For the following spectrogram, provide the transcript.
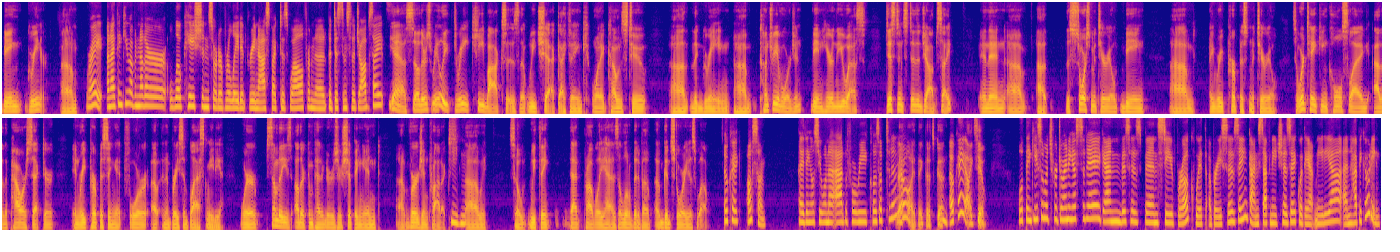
being greener. Um, Right. And I think you have another location sort of related green aspect as well from the, the distance to the job sites. Yeah, so there's really three key boxes that we check, I think, when it comes to uh, the green um, country of origin, being here in the US, distance to the job site, and then um, uh, the source material being um, a repurposed material. So we're taking coal slag out of the power sector and repurposing it for uh, an abrasive blast media, where some of these other competitors are shipping in uh, virgin products. Mhm. Uh, we, so we think that probably has a little bit of a, a good story as well. Okay. Awesome. Anything else you want to add before we close up today? No, I think that's good. Okay. Thank awesome. you. Well, thank you so much for joining us today. Again, this has been Steve Brook with Abrasives Inc. I'm Stephanie Chizik with AMPP Media, and happy coating.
